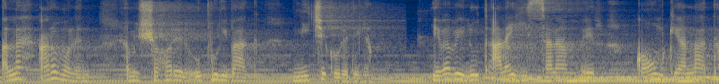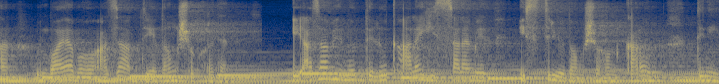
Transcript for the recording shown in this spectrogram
আল্লাহ আরও বলেন, আমি শহরের উপরিভাগ নিচে করে দিলাম। এভাবেই লুত আলাইহি সালামের কমকে আল্লাহ তার ভয়াবহ আজাব দিয়ে ধ্বংস করে দেন। এই আজাবের মধ্যে লুত আলাইহি সালামের স্ত্রীও ধ্বংস হন, কারণ তিনি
